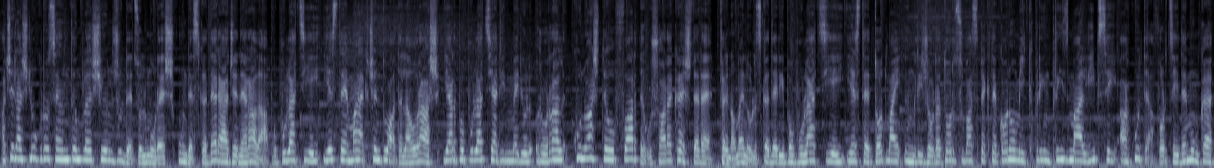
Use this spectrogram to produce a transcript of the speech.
Același lucru se întâmplă și în județul Mureș, unde scăderea generală a populației este mai accentuată la oraș, iar populația din mediul rural cunoaște o foarte ușoară creștere. Fenomenul scăderii populației este tot mai îngrijorător sub aspect economic prin prisma lipsei acute a forței de muncă,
